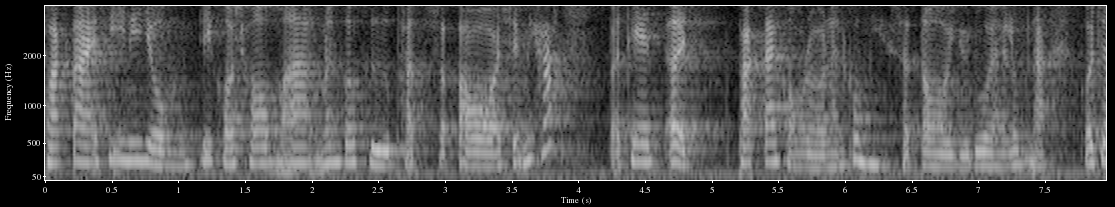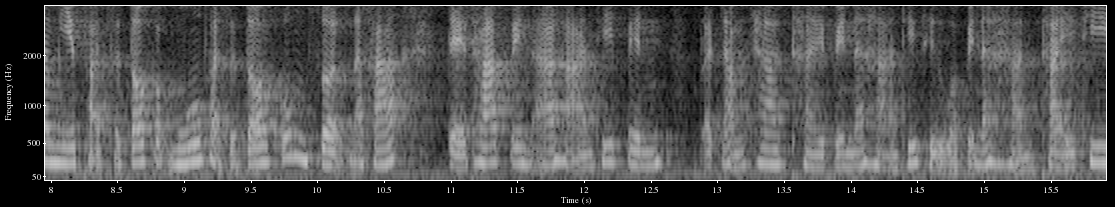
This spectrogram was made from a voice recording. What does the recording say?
ภาคใต้ที่นิยมที่เขาชอบมากนั่นก็คือผัดสตอใช่ไหมคะประเทศเออภาคใต้ของเรานั้นก็มีสตออยู่ด้วยนะลูกนะ ก็จะมีผัดสตอกับหมูผัดสตอกุ้งสดนะคะ แต่ถ้าเป็นอาหารที่เป็นประจำชาติไทยเป็นอาหารที่ถือว่าเป็นอาหารไทยที่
